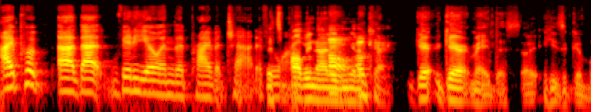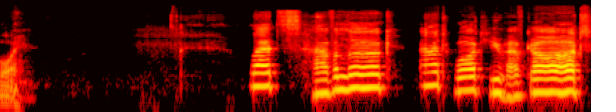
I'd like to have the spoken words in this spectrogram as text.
I put uh, that video in the private chat if you It's want. probably not even Oh, gonna. okay. Gar- Garrett made this, so he's a good boy. Let's have a look at what you have got.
